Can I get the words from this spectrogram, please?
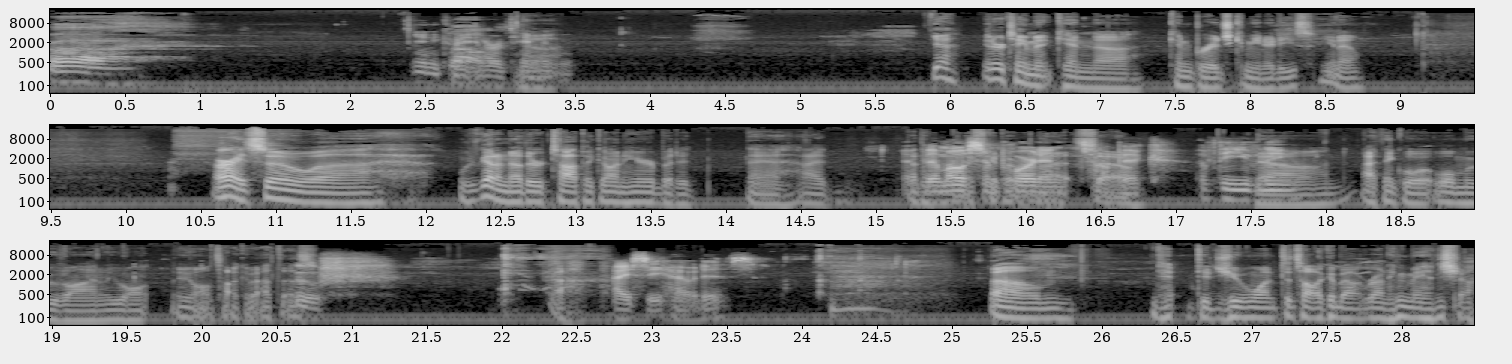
Uh, Any kind of Well, entertainment. Yeah, entertainment can uh, can bridge communities, you know. All right, so uh, we've got another topic on here, but it eh, I, I the most gonna skip over important that, so, topic of the evening. no, I think we'll we'll move on. We won't we won't talk about this. Oof. I see how it is. Um, did you want to talk about Running Man, Sean?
